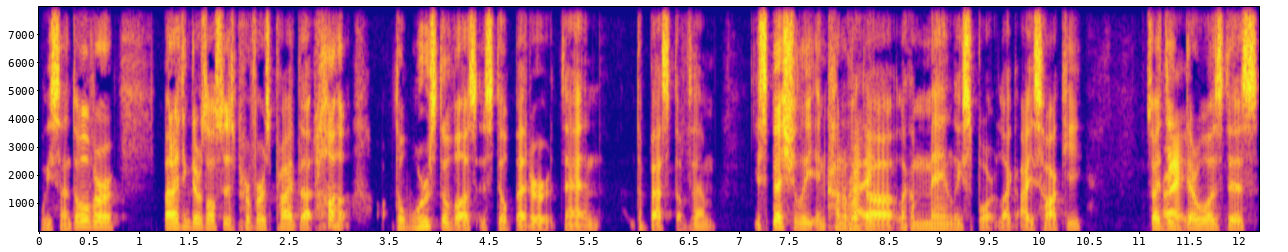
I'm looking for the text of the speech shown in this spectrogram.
we sent over, but I think there was also this perverse pride that huh, the worst of us is still better than the best of them, especially in kind of Right. like a like a manly sport like ice hockey. So I think there was this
